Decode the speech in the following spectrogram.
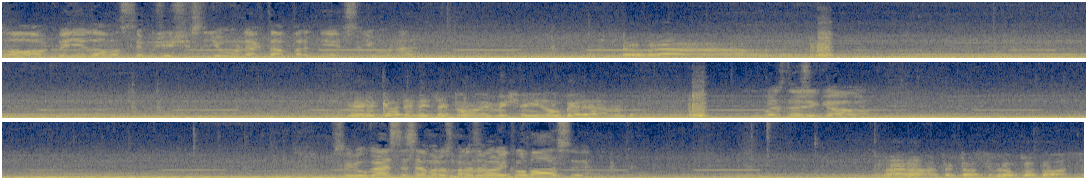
No, klidně tam asi můžeš, jestli ti uhne, jak tam prdně, jestli ti uhne. Dobrá. Říká Denis, jak to máme myšlení s obědem. Vůbec neříkal. Musím koukat, jestli sem rozmrazovali klobásy. Aha, tak to asi budou klobásy.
